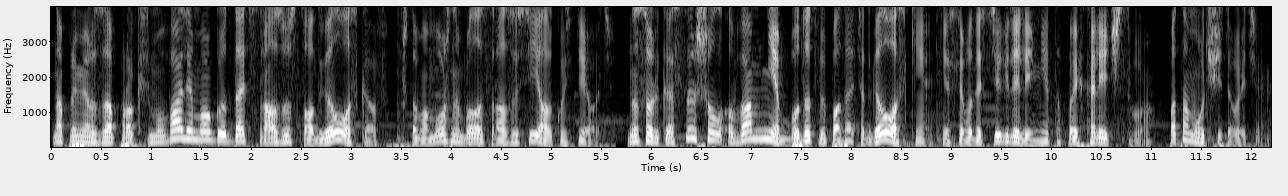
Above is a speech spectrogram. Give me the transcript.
Например, за Проксиму Вали могут дать сразу 100 отголосков, чтобы можно было сразу сиялку сделать. Насколько я слышал, вам не будут выпадать отголоски, если вы достигли лимита по их количеству, потому учитывайте.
